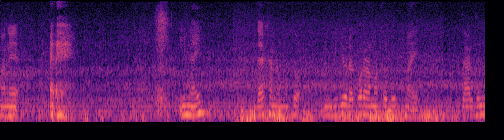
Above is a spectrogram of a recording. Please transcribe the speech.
মানে ই নাই, দেখানোর মতো ভিডিওটা করার মতো লুক নাই। যার জন্য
